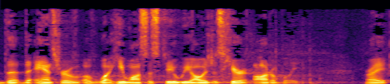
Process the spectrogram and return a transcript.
the the answer of, of what He wants us to do, we always just hear it audibly, right?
